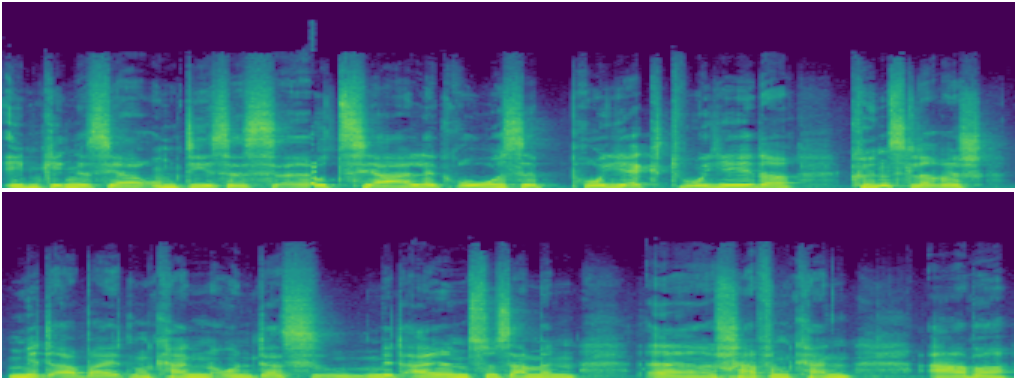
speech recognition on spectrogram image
ihm ging es ja um dieses äh, soziale große Projekt, wo jeder künstlerisch mitarbeiten kann und das mit allen zusammen äh, schaffen kann. Aber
